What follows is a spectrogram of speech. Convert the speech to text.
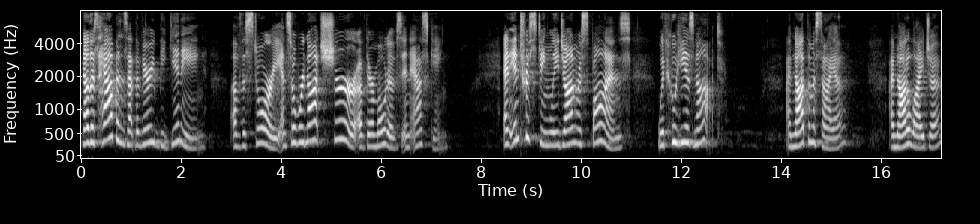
Now this happens at the very beginning of the story, and so we're not sure of their motives in asking. And interestingly, John responds with who he is not. I'm not the Messiah. I'm not Elijah.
